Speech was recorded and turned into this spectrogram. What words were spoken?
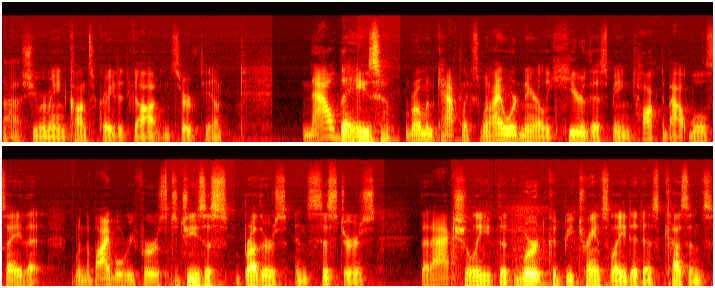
Uh, she remained consecrated to God and served Him. Nowadays, Roman Catholics, when I ordinarily hear this being talked about, will say that when the Bible refers to Jesus' brothers and sisters, that actually the word could be translated as cousins.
